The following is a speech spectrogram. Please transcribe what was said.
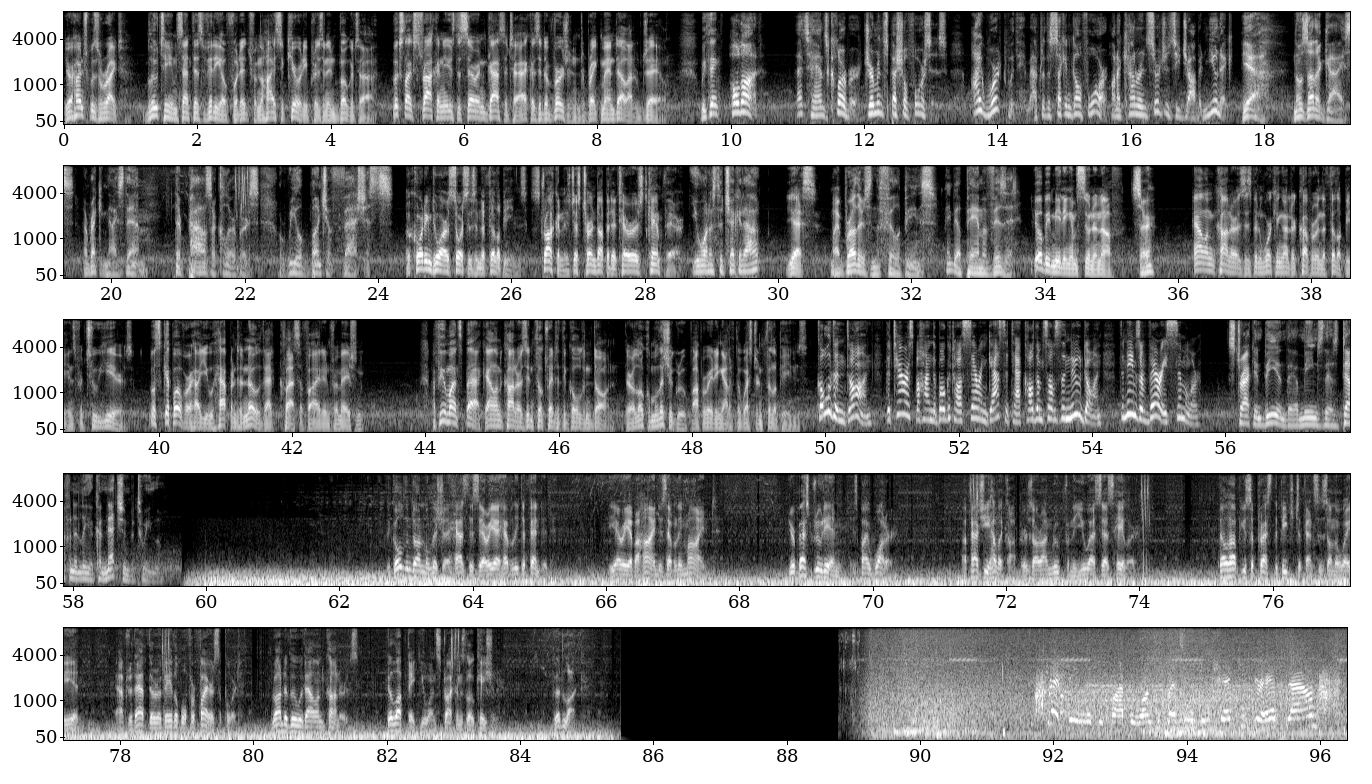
Your hunch was right. Blue Team sent this video footage from the high security prison in Bogota. Looks like Strachan used the sarin gas attack as a diversion to break Mandel out of jail. We think... Hold on. That's Hans Klurber, German Special Forces. I worked with him after the Second Gulf War on a counterinsurgency job in Munich. Yeah, those other guys. I recognize them. They're pals of Klurber's. A real bunch of fascists. According to our sources in the Philippines, Strachan has just turned up at a terrorist camp there. You want us to check it out? Yes. My brother's in the Philippines. Maybe I'll pay him a visit. You'll be meeting him soon enough. Sir? Alan Connors has been working undercover in the Philippines for two years. We'll skip over how you happen to know that classified information. A few months back, Alan Connors infiltrated the Golden Dawn. They're a local militia group operating out of the western Philippines. Golden Dawn? The terrorists behind the Bogota sarin gas attack call themselves the New Dawn. The names are very similar. Strachan being there means there's definitely a connection between them. The Golden Dawn militia has this area heavily defended. The area behind is heavily mined. Your best route in is by water. Apache helicopters are en route from the USS Haler. They'll help you suppress the beach defenses on the way in. After that, they're available for fire support. Rendezvous with Alan Connors. He'll update you on Strachan's location. Good luck. Team, this is 5 to 1, suppressing the beach head.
